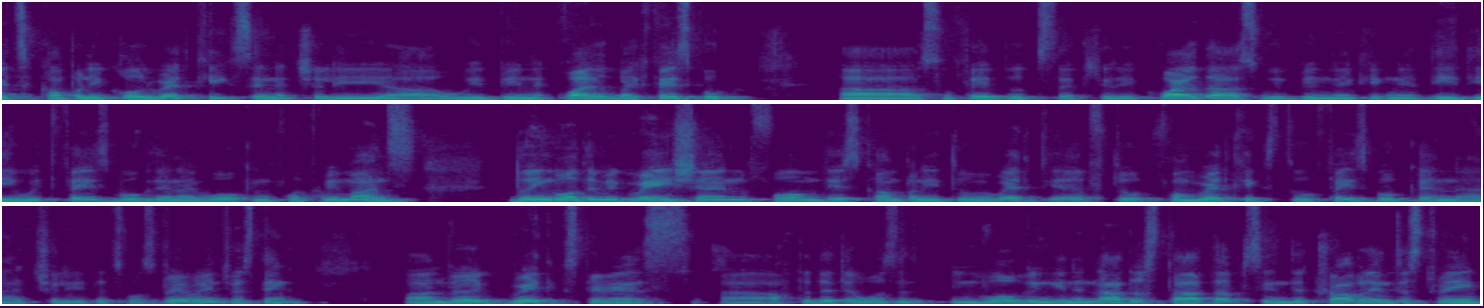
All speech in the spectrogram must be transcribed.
it's a company called Redkix, and actually uh, we've been acquired by Facebook. Uh, so Facebook's actually acquired us. We've been making a DD with Facebook. Then I'm working for three months, doing all the migration from this company to Red uh, to, from Redkix to Facebook, and uh, actually that was very interesting and very great experience. Uh, after that, I was involving in another startups in the travel industry,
